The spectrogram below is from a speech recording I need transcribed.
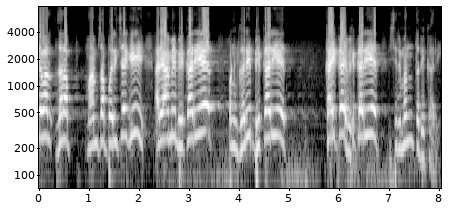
देवा जरा आमचा परिचय घे. अरे आम्ही भिकारी आहेत पण गरीब भिकारी आहेत. काही काही भिकारी आहेत श्रीमंत भिकारी.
